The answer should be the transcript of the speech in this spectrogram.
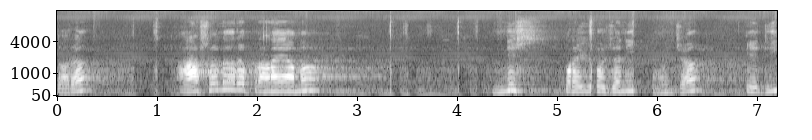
तर आसन र प्राणायाम निष्प्रयोजनीय हुन्छ। यदि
